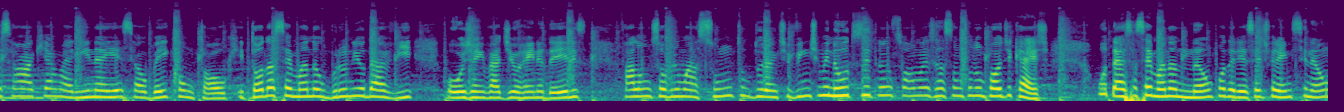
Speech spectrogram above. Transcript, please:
pessoal, aqui é a Marina e esse é o Bacon Talk. Toda semana o Bruno e o Davi, hoje eu invadi o reino deles, falam sobre um assunto durante 20 minutos e transformam esse assunto num podcast. O dessa semana não poderia ser diferente, senão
